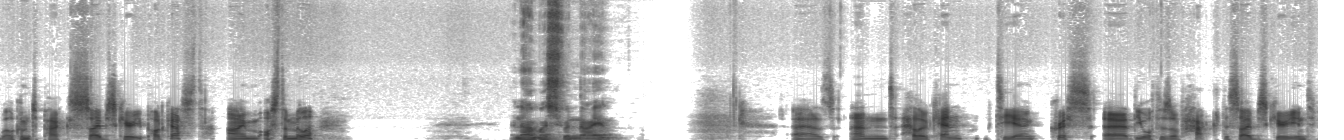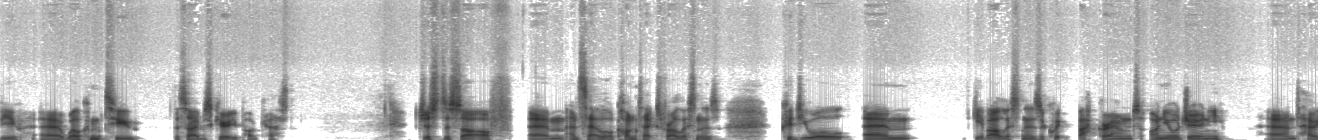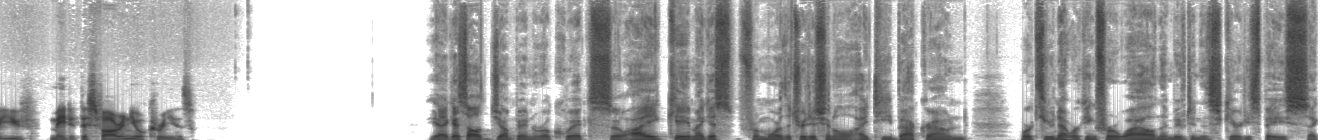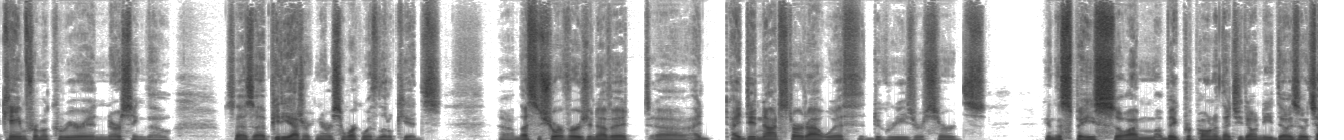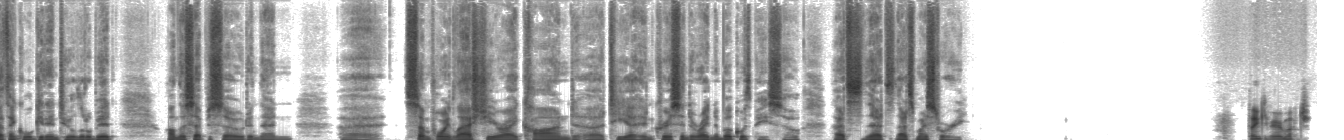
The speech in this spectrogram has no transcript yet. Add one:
Welcome to Packt's Cybersecurity Podcast. I'm Austin Miller. And I'm Ashwin Nair. As, and hello, Ken, Tia, and Chris, uh, the authors of Hack the Cybersecurity Interview. Uh, welcome to the Cybersecurity Podcast. Just to start off um, and set a little context for our listeners, could you all um, give our listeners a quick background on your journey and how you've made it this far in your careers? Yeah, I guess I'll jump in real quick. So I came, I guess, from more of the traditional IT background, worked through networking for a while, and then moved into the security space. I came from a career in nursing, though, so as a pediatric nurse, working with little kids. Um, that's the short version of it. Uh, I I did not start out with degrees or certs in the space, so I'm a big proponent that you don't need those, which I think we'll get into a little bit on this episode, and then. Uh, some point last year, I conned uh, Tia and Chris into writing a book with me. So that's that's that's my story. Thank you very much.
